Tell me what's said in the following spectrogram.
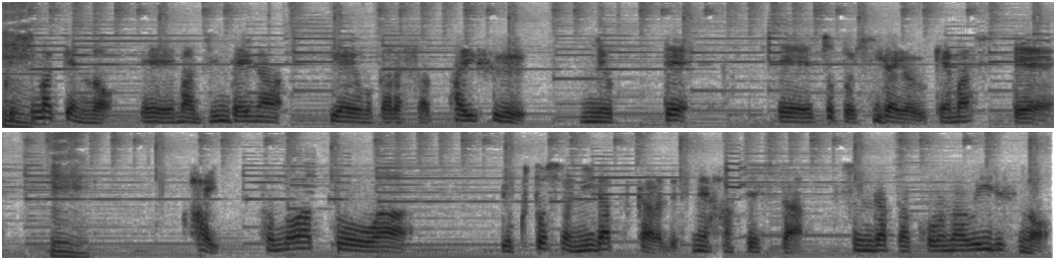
福島県の、えー、えー、まあ甚大な被害をもたらした台風によって、えー、ちょっと被害を受けまして、えー、はい。その後は翌年の2月からですね発生した新型コロナウイルスの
